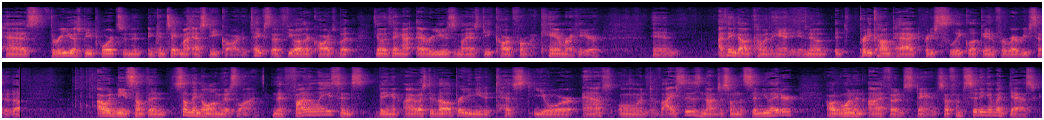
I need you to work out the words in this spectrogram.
has three USB ports and it can take my SD card. It takes a few other cards, but the only thing I ever use is my SD card for my camera here. And I think that would come in handy. You know, it's pretty compact, pretty sleek looking for wherever you set it up. I would need something something along those lines. And then finally, since being an iOS developer, you need to test your apps on devices, not just on the simulator. I would want an iPhone stand. So if I'm sitting at my desk,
